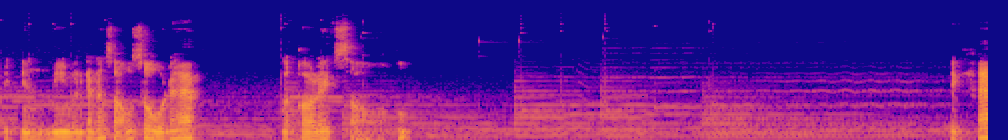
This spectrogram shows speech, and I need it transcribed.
เลข1มีเหมือนกันทั้ง 2 สูตรนะครับ แล้วก็เลข 2 เลขห้า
